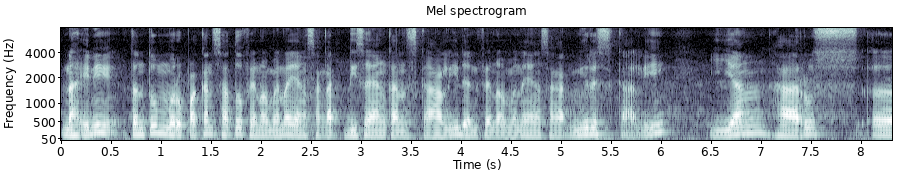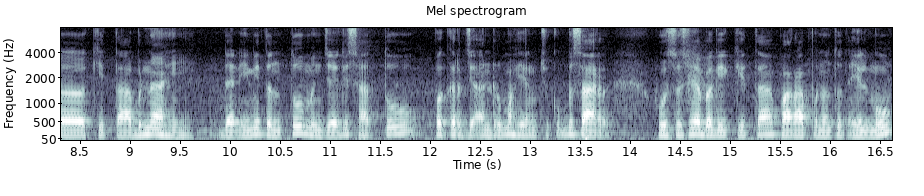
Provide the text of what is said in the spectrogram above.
Nah, ini tentu merupakan satu fenomena yang sangat disayangkan sekali dan fenomena yang sangat miris sekali yang harus uh, kita benahi dan ini tentu menjadi satu pekerjaan rumah yang cukup besar khususnya bagi kita para penuntut ilmu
